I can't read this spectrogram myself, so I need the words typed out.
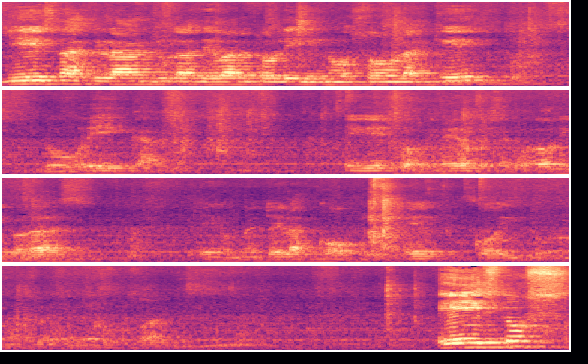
y estas glándulas de Bartolino son las que lubrican. En esto primero que se acordó Nicolás, en el momento de la copia, el coito, las relaciones sexuales. Estos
